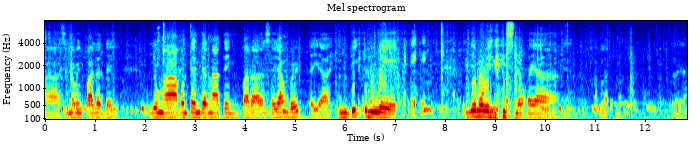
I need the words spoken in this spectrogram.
uh, sinawing pala dahil yung ah, contender natin para sa young bird ay ah, hindi umuwi hindi umuwi guys no kaya taklap no so ayan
